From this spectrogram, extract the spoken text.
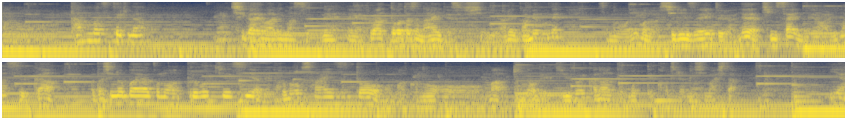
あの端末的な違いはありますよね、えー、フラット型じゃないですしあれ画面もねその今のシリーズ8よりはやや小さいのではありますが私の場合はこの Apple Watch SE はねこのサイズと、まあ、この、まあ、機能で十分かなと思ってこちらにしました。いや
